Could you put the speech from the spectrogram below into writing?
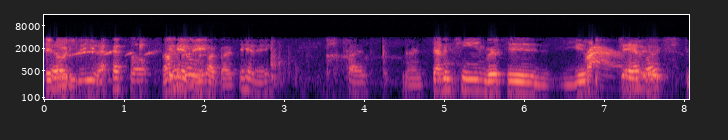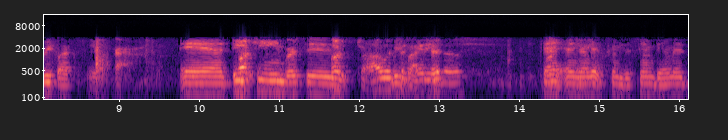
killed Odie. you, asshole. Okay, Hit we'll me. talk about it. Hit me. Five. Nine. Seventeen versus you. Damn it. Reflex. Yeah. And eighteen versus. I would pick Reflex. any of those. Okay, and you're gonna get it's gonna be the same damage.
